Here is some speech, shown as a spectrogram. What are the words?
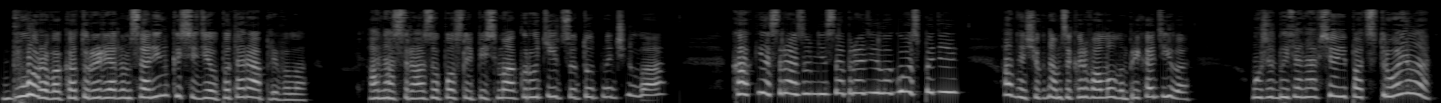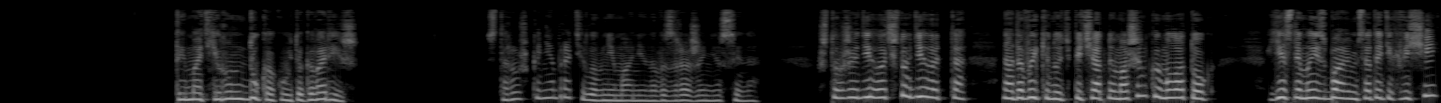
Борова, который рядом с Алинкой сидел, поторапливала. Она сразу после письма крутиться тут начала. Как я сразу не сообразила, господи! Она еще к нам за корвалолом приходила. Может быть, она все и подстроила? Ты, мать, ерунду какую-то говоришь. Старушка не обратила внимания на возражение сына. Что же делать, что делать-то? Надо выкинуть печатную машинку и молоток. Если мы избавимся от этих вещей,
